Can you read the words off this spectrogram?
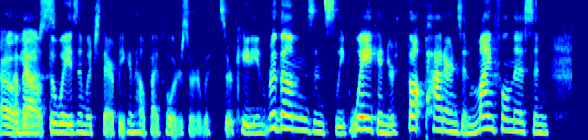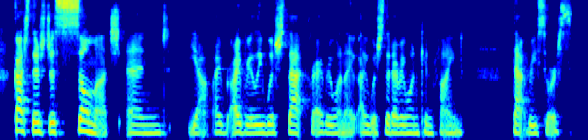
oh, about yes. the ways in which therapy can help bipolar disorder with circadian rhythms and sleep wake and your thought patterns and mindfulness. And gosh, there's just so much. And yeah, I, I really wish that for everyone. I, I wish that everyone can find that resource.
